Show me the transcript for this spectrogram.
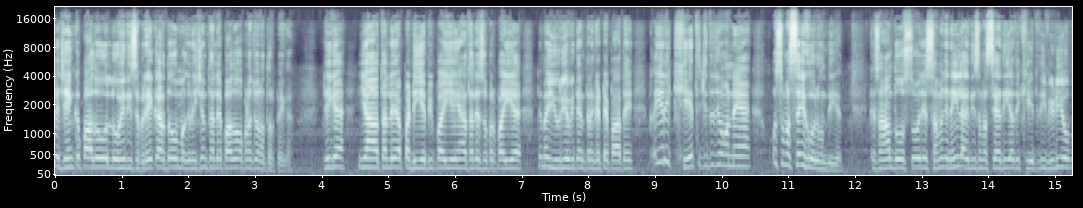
ਕਿ ਜ਼ਿੰਕ ਪਾ ਦਿਓ ਲੋਹੇ ਦੀ ਸਪਰੇਅ ਕਰ ਦਿਓ ਮੈਗਨੀਸ਼ੀਅਮ ਥੱਲੇ ਪਾ ਦਿਓ ਆਪਣਾ ਝੋਨਾ ਤੁਰ ਪਏਗਾ। ਠੀਕ ਹੈ? ਜਾਂ ਥੱਲੇ ਆਪਾਂ ਡੀਏਪੀ ਪਾਈਏ ਜਾਂ ਥੱਲੇ ਸੁਪਰ ਪਾਈਏ ਹੈ, ਤੇ ਮੈਂ ਯੂਰੀਆ ਵੀ ਤਿੰਨ ਤਿੰਨ ਗੱਟੇ ਪਾਤੇ ਕਈ ਵਾਰੀ ਖੇਤ ਜਿੱਦ ਜੋ ਆਉਂਦੇ ਆ ਉਹ ਸਮੱਸਿਆ ਹੀ ਹੋਰ ਹੁੰਦੀ ਹੈ। ਕਿਸਾਨ ਦੋਸਤੋ, ਜੇ ਸਮਝ ਨਹੀਂ ਲੱਗਦੀ ਸਮੱਸਿਆ ਦੀ, ਆਪਦੀ ਖੇਤ ਦੀ ਵੀਡੀਓ,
